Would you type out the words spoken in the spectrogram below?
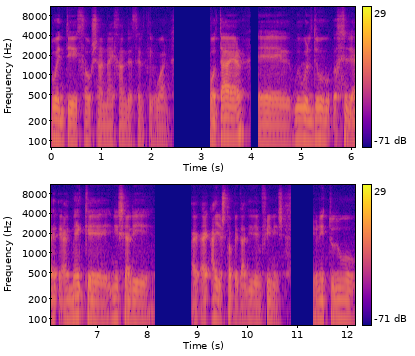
20,931. For there, uh, we will do. I make uh, initially. I, I, I stopped it. I didn't finish. You need to do uh,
